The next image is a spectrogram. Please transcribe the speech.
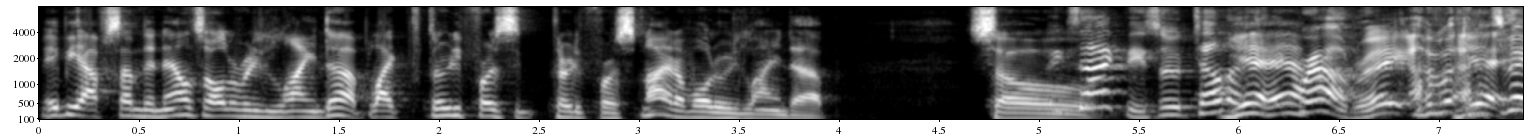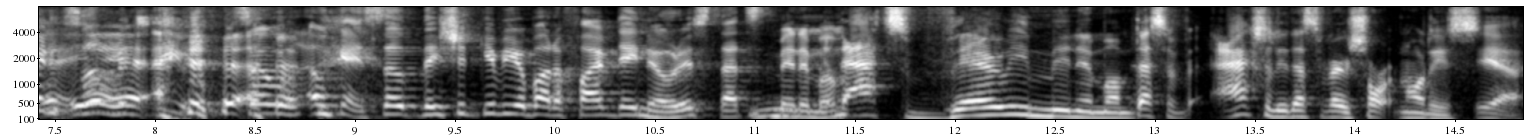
maybe I have something else already lined up. Like 31st 31st night I've already lined up. So Exactly. So tell that Yeah, to the yeah. crowd, right? I'm, I'm Yeah, trying to yeah, it to. So okay, so they should give you about a five day notice. That's minimum. That's very minimum. That's a, actually that's a very short notice. yeah.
